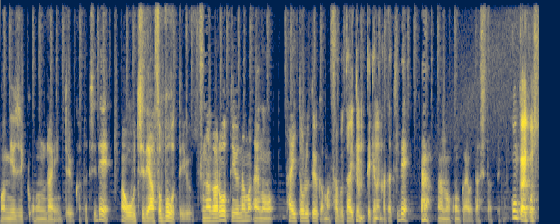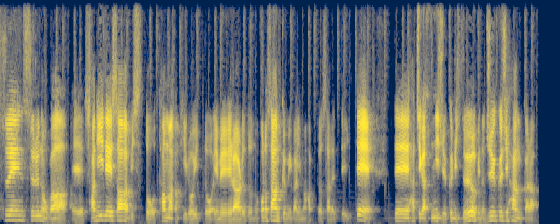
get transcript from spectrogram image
まあ、ミュージックオンラインという形で、まあ、お家で遊ぼうっていうつながろうっていう名前あのタイトルというか、まあ、サブタイトル的な形で、あの今回は出したって今回ご出演するのが、えーサニーデイサービスと玉木ロイとエメラルドのこの3組が今発表されていて、で8月29日土曜日の19時半から、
